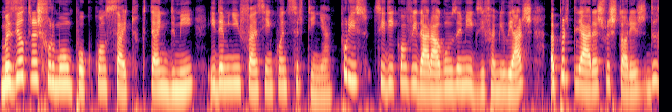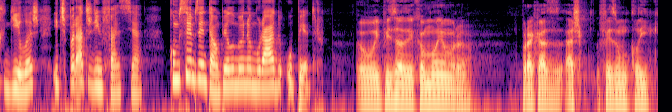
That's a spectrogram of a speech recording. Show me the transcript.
mas ele transformou um pouco o conceito que tenho de mim e da minha infância enquanto certinha. Por isso, decidi convidar alguns amigos e familiares a partilhar as suas histórias de reguilas e disparates de infância. Comecemos então pelo meu namorado, o Pedro. O episódio que eu me lembro, por acaso, acho que fez um clique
